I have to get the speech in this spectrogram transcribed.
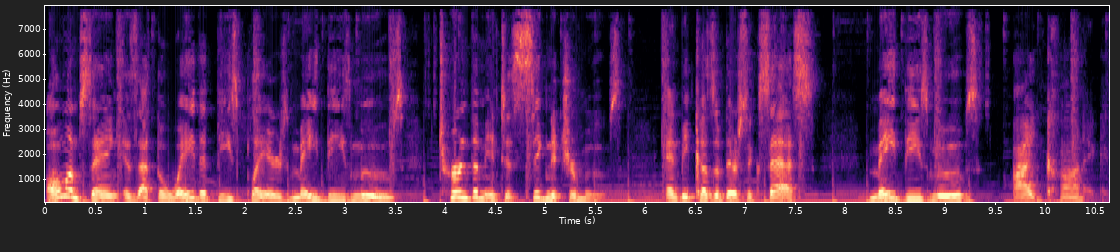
All I'm saying is that the way that these players made these moves turned them into signature moves, and because of their success, made these moves iconic.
